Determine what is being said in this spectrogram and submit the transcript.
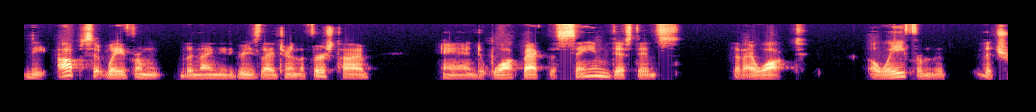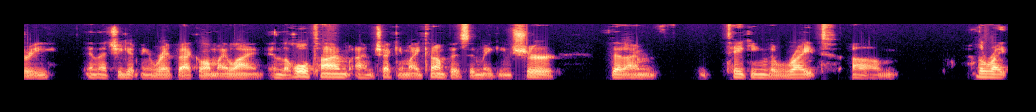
the opposite way from the 90 degrees that I turned the first time and walk back the same distance that I walked away from the, the tree and that should get me right back on my line. And the whole time I'm checking my compass and making sure that I'm taking the right um, the right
